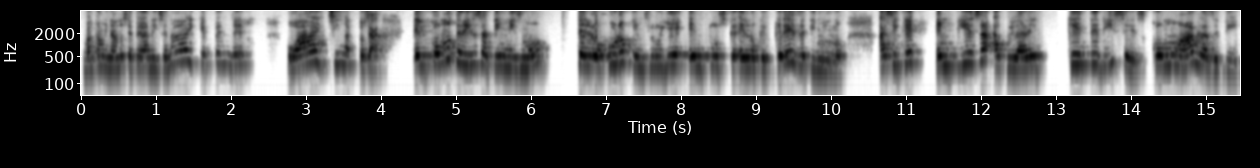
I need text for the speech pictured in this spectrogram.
van caminando, se pegan y dicen, ay, qué pendejo. O ay, chinga. O sea, el cómo te dices a ti mismo, te lo juro que influye en, tus, en lo que crees de ti mismo. Así que empieza a cuidar el qué te dices, cómo hablas de ti.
